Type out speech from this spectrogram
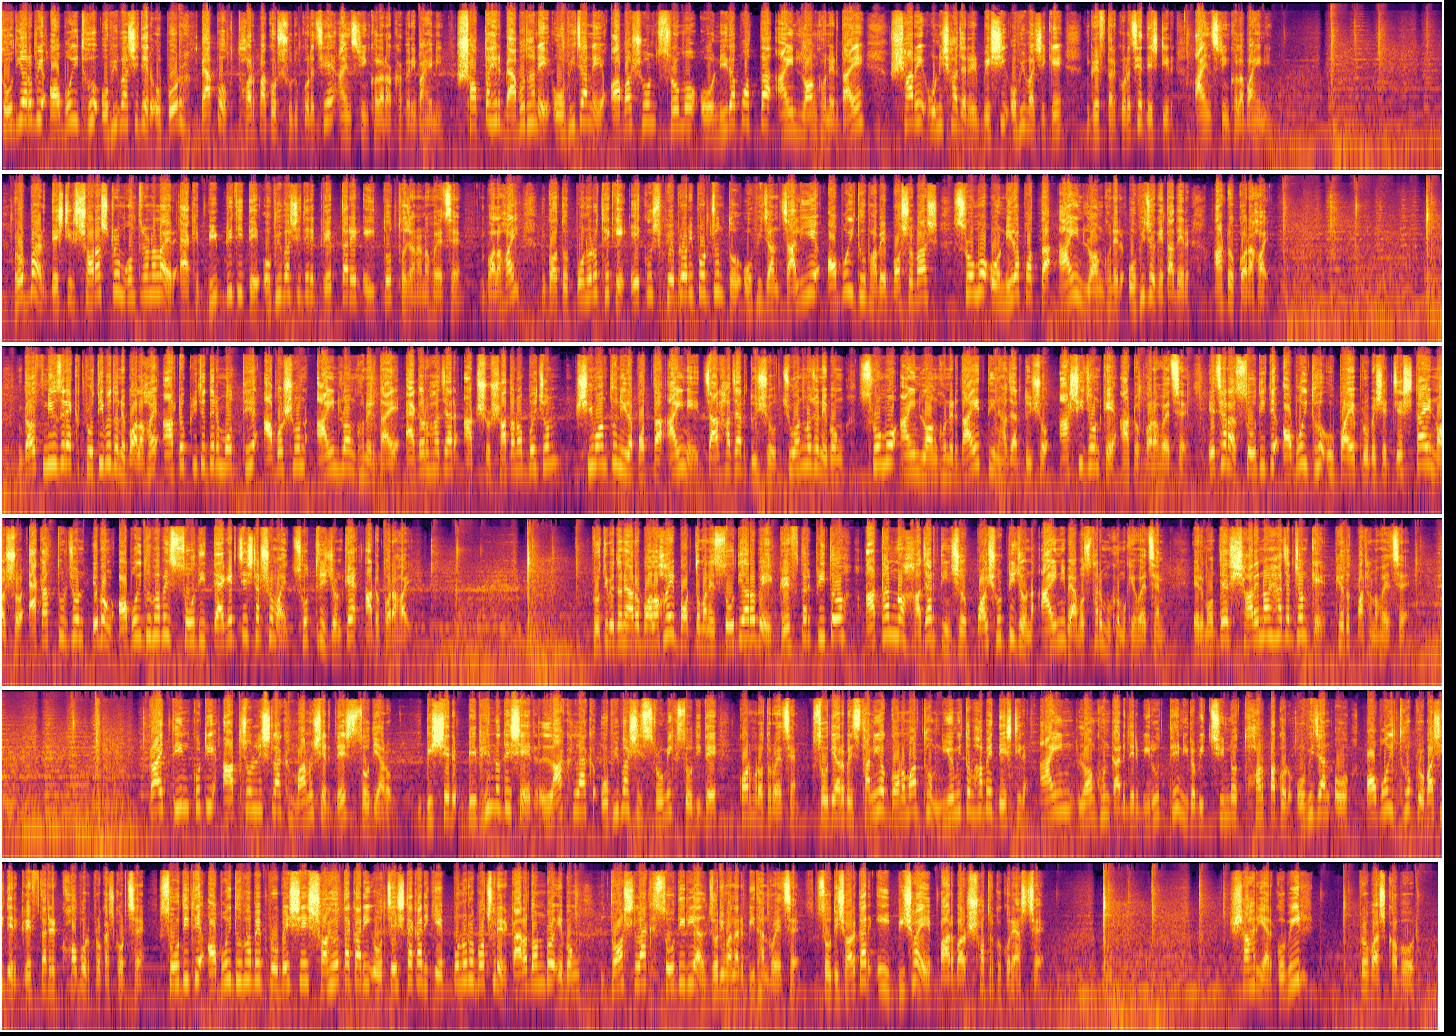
Saudi আরবে অবৈধ অভিবাসীদের ওপর ব্যাপক ধরপাকড় শুরু করেছে আইন শৃঙ্খলা রক্ষাকারী বাহিনী। সপ্তাহের ব্যবধানে অভিযানে আবাসন, শ্রম ও নিরাপত্তা আইন লঙ্ঘনের দায়ে সাড়ে উনিশ হাজারের বেশি অভিবাসীকে গ্রেফতার করেছে দেশটির আইন শৃঙ্খলা বাহিনী। রোববার দেশটির স্বরাষ্ট্র মন্ত্রণালয়ের এক বিবৃতিতে অভিবাসীদের গ্রেপ্তারের এই তথ্য জানানো হয়েছে। বলা হয়, গত পনেরো থেকে একুশ ফেব্রুয়ারি পর্যন্ত অভিযান চালিয়ে অবৈধভাবে বসবাস, শ্রম ও নিরাপত্তা আইন লঙ্ঘনের অভিযোগে তাদের আটক করা হয়। গালফ নিউজের এক প্রতিবেদনে বলা হয়, আটককৃতদের মধ্যে আবাসন আইন লঙ্ঘনের দায়ে এগারো হাজার আটশো সাতানব্বই জন, সীমান্ত নিরাপত্তা আইনে চার হাজার দুইশো চুয়ান্ন জন এবং শ্রম আইন লঙ্ঘনের দায়ে তিন হাজার দুইশো আশি জনকে আটক করা হয়েছে। এছাড়া সৌদিতে অবৈধ উপায়ে প্রবেশের চেষ্টায় নয়শো একাত্তর জন এবং অবৈধভাবে সৌদি ত্যাগের চেষ্টার সময় ছত্রিশ জনকে আটক করা হয়। প্রতিবেদনে আরও বলা হয়, বর্তমানে সৌদি আরবে গ্রেফতারকৃত আটান্ন হাজার তিনশো পঁয়ষট্টি জন আইনি ব্যবস্থার মুখোমুখি হয়েছেন। এর মধ্যে সাড়ে নয় হাজার জনকে ফেরত পাঠানো হয়েছে। প্রায় তিন কোটি আটচল্লিশ লাখ মানুষের দেশ সৌদি আরব। বিশ্বের বিভিন্ন দেশের লাখ লাখ অভিবাসী শ্রমিক সৌদিতে কর্মরত রয়েছেন। সৌদি আরবের স্থানীয় গণমাধ্যম নিয়মিতভাবে দেশটির আইন লঙ্ঘনকারীদের বিরুদ্ধে নিরবিচ্ছিন্ন ধরপাকড় অভিযান ও অবৈধ প্রবাসীদের গ্রেফতারের খবর প্রকাশ করছে। সৌদিতে অবৈধভাবে প্রবেশে সহায়তাকারী ও চেষ্টাকারীকে পনেরো বছরের কারাদণ্ড এবং দশ লাখ সৌদি রিয়াল জরিমানার বিধান রয়েছে। সৌদি সরকার এই বিষয়ে বারবার সতর্ক করে আসছে। শাহরিয়ার কবির প্রবাস খবর।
